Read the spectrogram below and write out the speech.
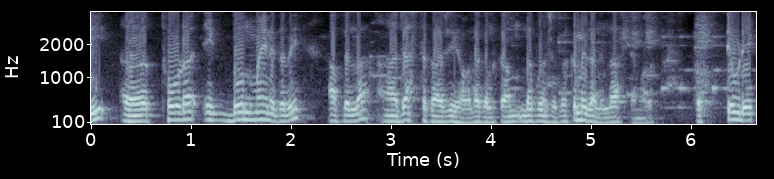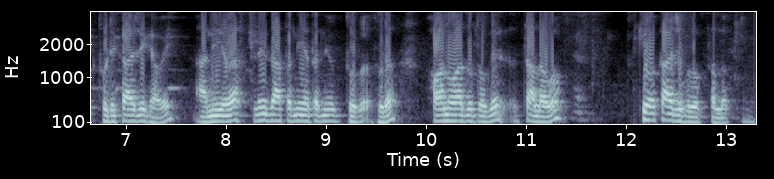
की थोडं एक दोन महिने तरी आपल्याला जास्त काळजी घ्यावं लागेल. कारण लपन क्षेत्र कमी झालेलं असल्यामुळं. तर तेवढी एक थोडी काळजी घ्यावी. आणि रस्त्याने जाताना येताना थोडं थोडं हॉर्न वाजवत वगैरे चालावं किंवा काळजीपूर्वक चालावं.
